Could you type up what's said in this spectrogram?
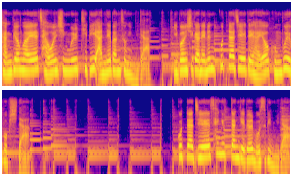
강병화의 자원식물 TV 안내 방송입니다. 이번 시간에는 꽃다지에 대하여 공부해 봅시다. 꽃다지의 생육 단계별 모습입니다.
